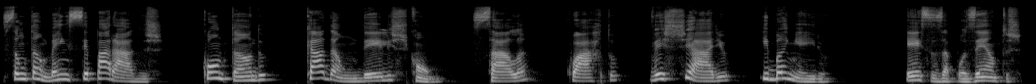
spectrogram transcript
são também separados, contando cada um deles com sala, quarto, vestiário e banheiro. Esses aposentos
